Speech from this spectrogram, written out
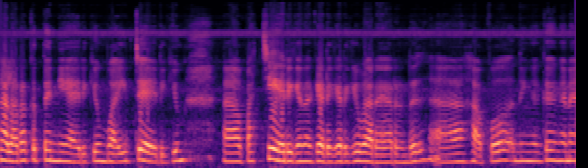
കളറൊക്കെ തന്നെയായിരിക്കും. വൈറ്റ് ആയിരിക്കും. പച്ചയായിരിക്കും എന്നൊക്കെ ഇടയ്ക്കിടയ്ക്ക് പറയാറുണ്ട്. അപ്പോൾ നിങ്ങൾക്ക് എങ്ങനെ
